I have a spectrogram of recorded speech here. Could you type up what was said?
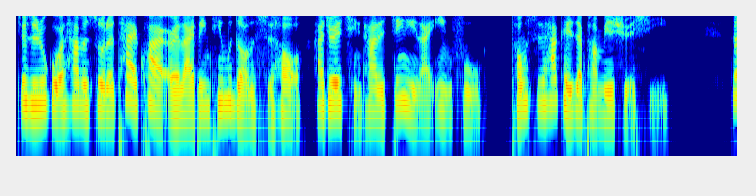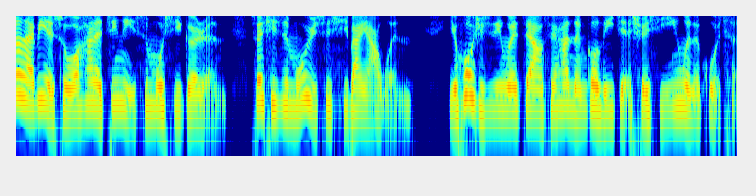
就是如果他们说的太快而来宾听不懂的时候，他就会请他的经理来应付，同时他可以在旁边学习。那来宾也说，他的经理是墨西哥人，所以其实母语是西班牙文。也或许是因为这样，所以他能够理解学习英文的过程。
